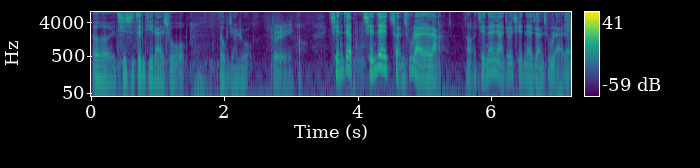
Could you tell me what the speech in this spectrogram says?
呃，其实整体来说都比较弱。对，好。钱在钱在转出来了啦，好，简单讲就是钱在转出来了，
